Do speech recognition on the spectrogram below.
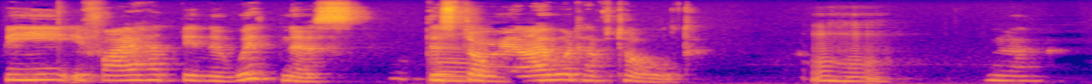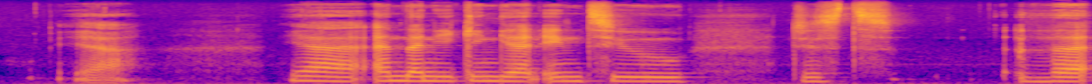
be if i had been a witness the mm. story i would have told mm-hmm. yeah yeah yeah and then you can get into just the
